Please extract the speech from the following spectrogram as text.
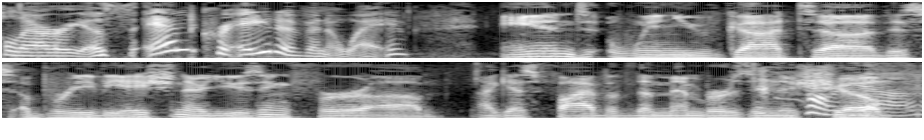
hilarious and creative in a way. And when you've got uh, this abbreviation they're using for, uh, I guess, five of the members in the Oh, show, yeah.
